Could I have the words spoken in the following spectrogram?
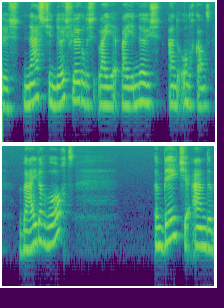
Dus naast je neusvleugel, dus waar je, waar je neus aan de onderkant wijder wordt. Een beetje aan de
